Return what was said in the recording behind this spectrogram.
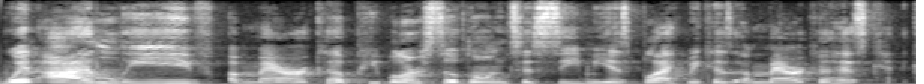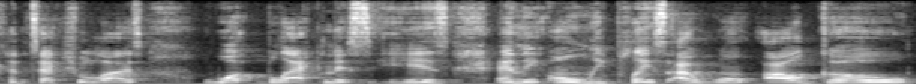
when I leave America, people are still going to see me as black because America has contextualized what blackness is, and the only place I won't I'll go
